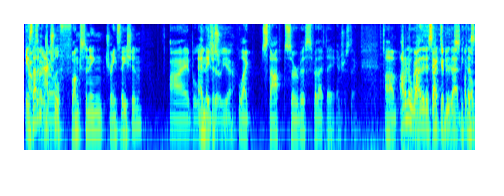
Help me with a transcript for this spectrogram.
Is that an actual functioning train station? I believe And they just so. Yeah. like stopped service for that day. Interesting. Um, I don't know why I they decided to do that because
